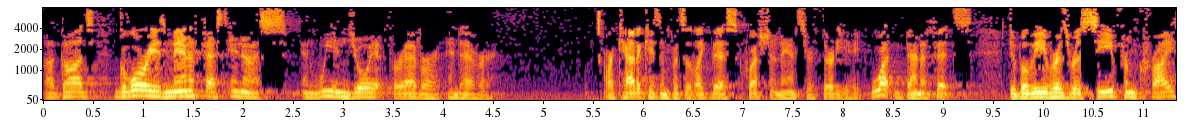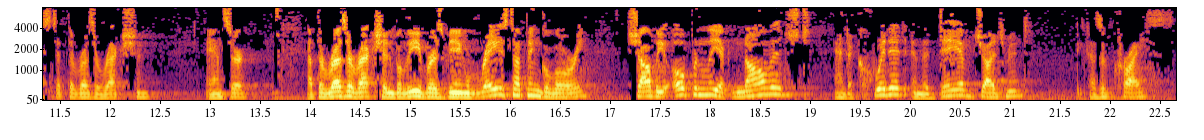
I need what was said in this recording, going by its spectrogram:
uh, God's glory is manifest in us and we enjoy it forever and ever. Our catechism puts it like this question answer 38. What benefits do believers receive from Christ at the resurrection? Answer At the resurrection, believers, being raised up in glory, shall be openly acknowledged and acquitted in the day of judgment because of Christ,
